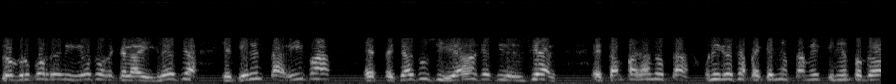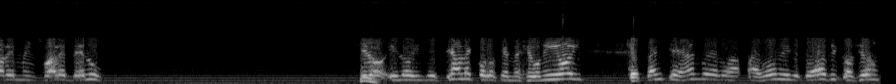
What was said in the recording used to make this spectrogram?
los grupos religiosos de que las iglesias que tienen tarifa especial subsidiada residencial están pagando hasta una iglesia pequeña hasta 1.500 dólares mensuales de luz. Y, y los industriales con los que me reuní hoy se están quejando de los apagones y de toda la situación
